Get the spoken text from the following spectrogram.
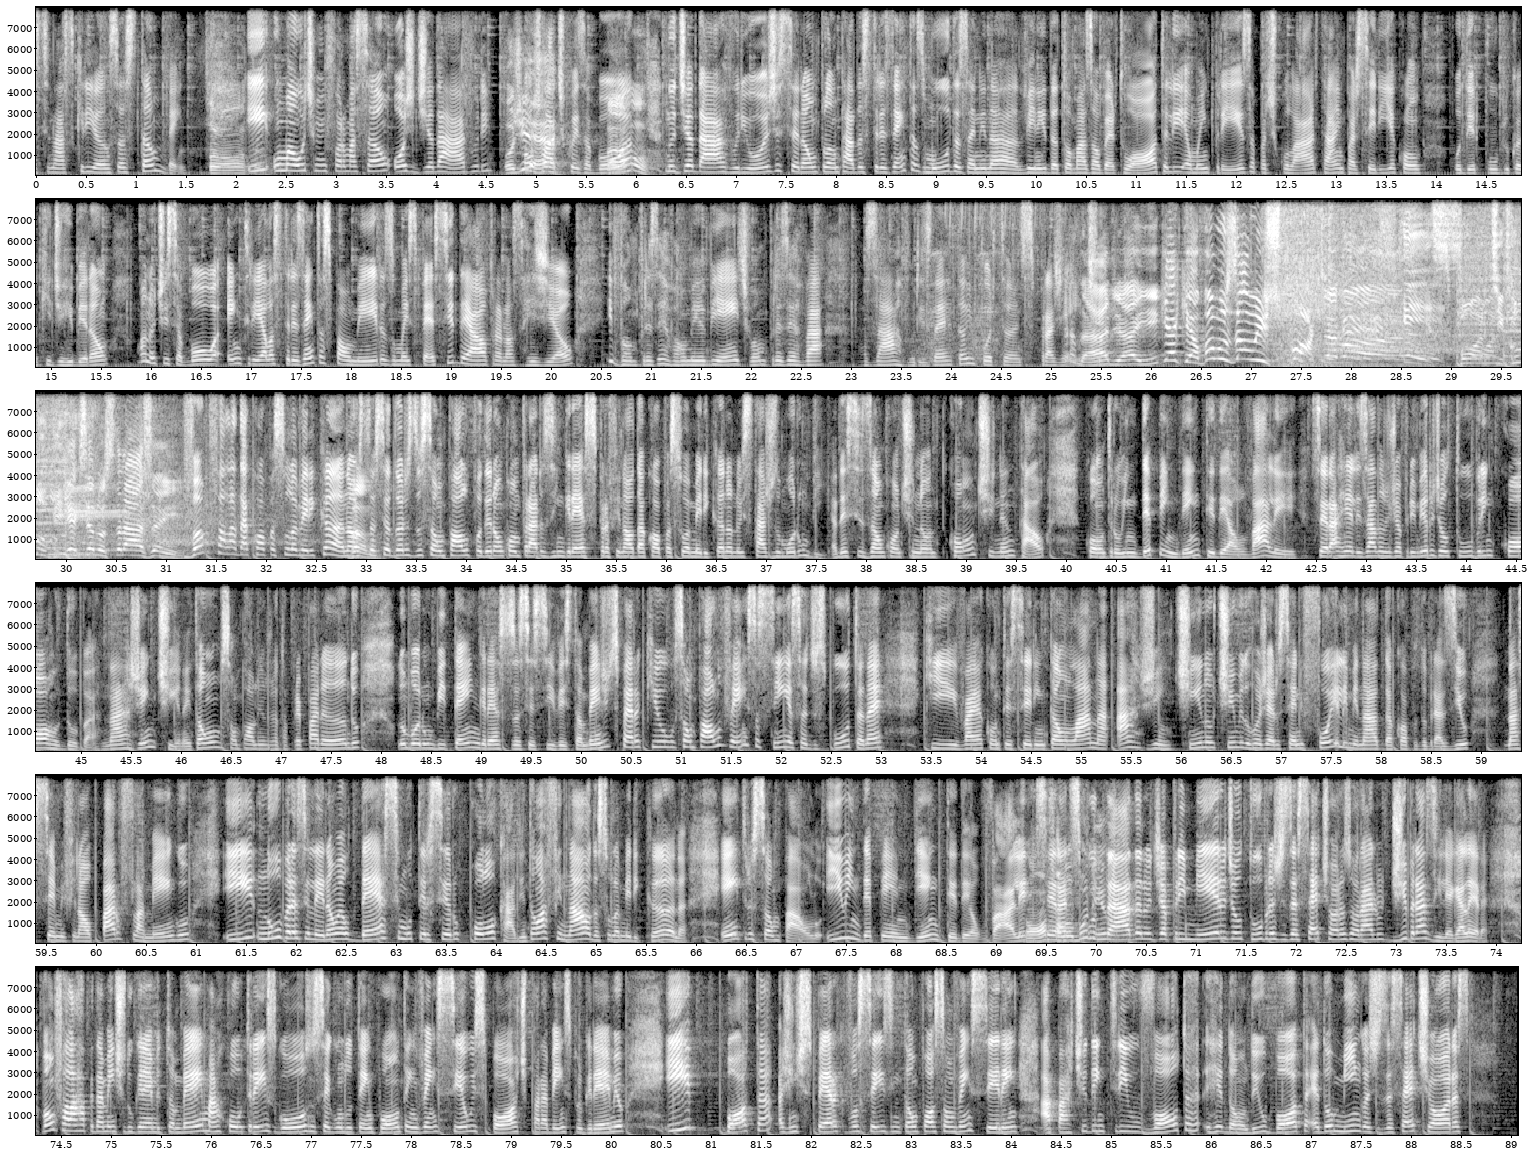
vacinar as crianças também. Pronto. E uma última informação, hoje dia da árvore. Hoje Vamos é. falar de coisa boa. Vamos. No dia da árvore hoje serão plantadas 300 mudas ali na Avenida Tomás Alberto Ottoli. É uma empresa particular, tá? Em parceria com o Poder Público aqui de Ribeirão. Uma notícia boa, entre elas 300 palmeiras, uma espécie ideal para nossa região. E vamos preservar o meio ambiente, vamos preservar as árvores, né? Tão importantes pra gente. Verdade, aí, que é que é? Vamos ao esporte agora! Esporte O Clube. que, é que você nos traz aí? Vamos falar da Copa Sul-Americana? Os torcedores do São Paulo poderão comprar os ingressos para a final da Copa Sul-Americana no estádio do Morumbi. A decisão continen- continental contra o Independente de Valle será realizada no dia 1 de outubro em Córdoba, na Argentina. Então, o São Paulino já está preparando. No Morumbi tem ingressos acessíveis também. A gente espera que o São Paulo vença, sim, essa disputa, né? Que vai acontecer, então, lá na Argentina. O time do Rogério Ceni foi eliminado da Copa do Brasil na semifinal para o Flamengo. E no Brasileirão é o 13 terceiro colocado. Então, a final da Sul-Americana entre o São Paulo e o Independiente del Valle Ó, será falou bonito. disputada no dia 1 de outubro, às 17 horas, horário de Brasília, galera. Vamos falar rapidamente do Grêmio também. Marcou três gols no segundo tempo ontem, venceu o esporte. Parabéns pro Grêmio. E Bota, a gente espera que vocês então possam vencer, hein? A partida entre o Volta Redondo e o Bota é domingo às 17 horas.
